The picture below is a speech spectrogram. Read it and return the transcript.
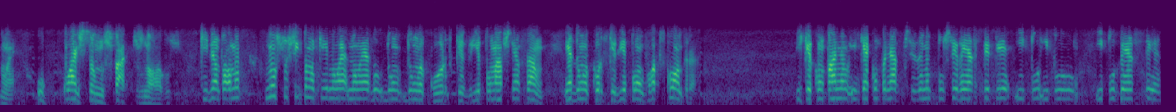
não é? O, quais são os factos novos que eventualmente não suscitam aqui, não é, não é de, de, de um acordo que havia para uma abstenção é de um acordo que havia para um voto contra. E que, acompanham, e que é acompanhado precisamente pelo CDS-PP e pelo, e, pelo, e pelo PSD.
